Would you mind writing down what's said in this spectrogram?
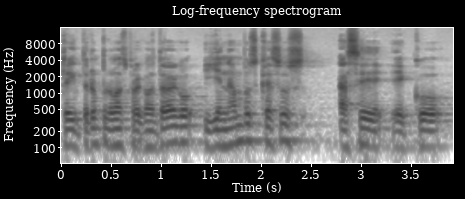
Te interrumpo nomás para comentar algo, y en ambos casos hace eco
